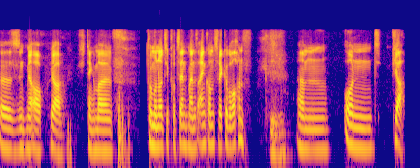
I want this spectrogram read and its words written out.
äh, sind mir auch, ja, ich denke mal, 95 Prozent meines Einkommens weggebrochen. Mhm. Ähm, und ja,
